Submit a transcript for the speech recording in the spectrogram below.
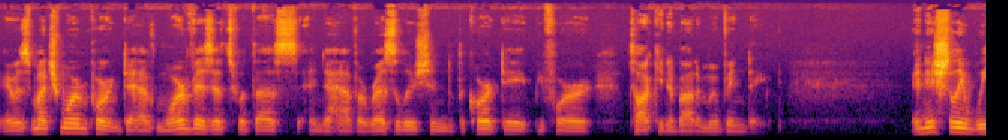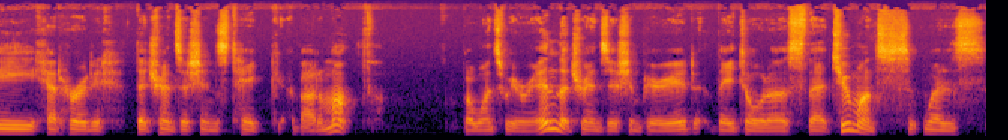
It was much more important to have more visits with us and to have a resolution to the court date before talking about a move in date. Initially, we had heard that transitions take about a month. But once we were in the transition period, they told us that two months was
